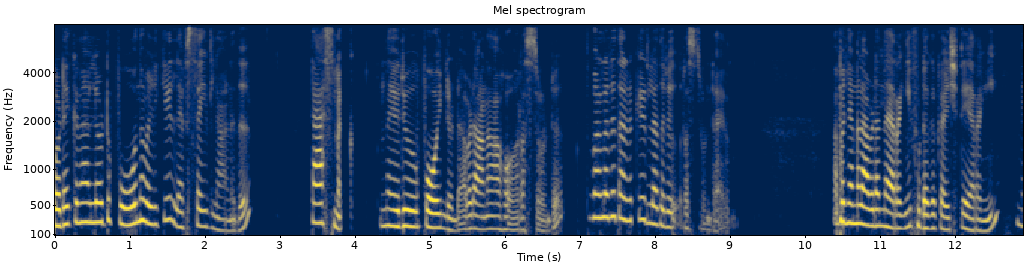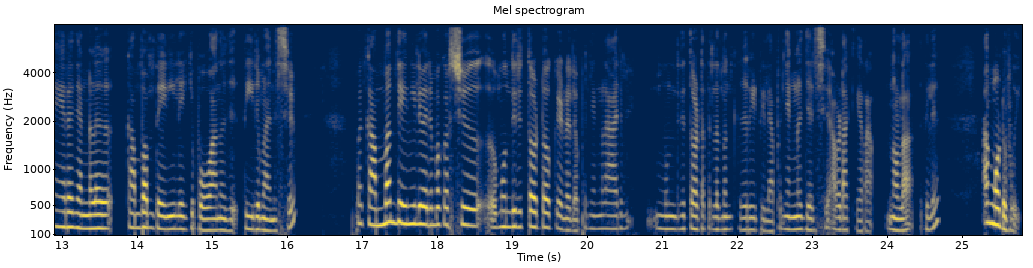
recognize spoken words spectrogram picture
കൊടൈക്കനാലിലോട്ട് പോകുന്ന വഴിക്ക് ലെഫ്റ്റ് സൈഡിലാണിത് ടാസ്മെക് എന്നൊരു പോയിന്റ് ഉണ്ട്. അവിടെ ആണ് ആ റെസ്റ്റോറന്റ് വളരെ തഴക്കമില്ലാത്തൊരു റെസ്റ്റോറന്റ് ആയിരുന്നു. അപ്പോൾ ഞങ്ങൾ അവിടെ നിന്ന് ഇറങ്ങി ഫുഡൊക്കെ കഴിച്ചിട്ട് ഇറങ്ങി. നേരെ ഞങ്ങൾ കമ്പം തേനിയിലേക്ക് പോകാമെന്ന് തീരുമാനിച്ച്. അപ്പോൾ കമ്പം തേനിയിൽ വരുമ്പോൾ കുറച്ച് മുന്തിരിത്തോട്ടമൊക്കെ ഉണ്ടല്ലോ. അപ്പോൾ ഞങ്ങൾ ആരും മുന്തിരിത്തോട്ടത്തിലൊന്നും കയറിയിട്ടില്ല അപ്പോൾ ഞങ്ങൾ വിചാരിച്ച് അവിടെ കയറാം എന്നുള്ള ഇതിൽ അങ്ങോട്ട് പോയി.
